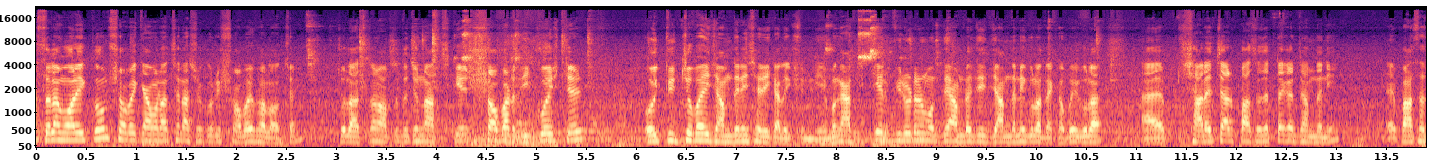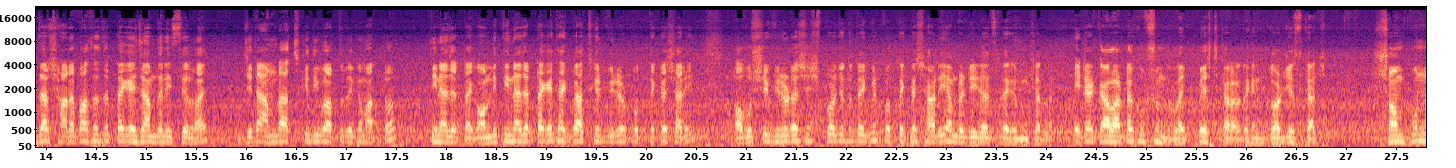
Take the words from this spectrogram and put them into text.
আসসালামু আলাইকুম, সবাই কেমন আছেন? আশা করি সবাই ভালো আছেন। চলে আসলাম আপনাদের জন্য আজকে সবার রিকোয়েস্টের ঐতিহ্যবাহী জামদানি শাড়ি কালেকশন নিয়ে। এবং আজকের ভিডিওটার মধ্যে আমরা যে জামদানিগুলো দেখাবো, এগুলো সাড়ে চার পাঁচ হাজার টাকার জামদানি পাঁচ হাজার, সাড়ে পাঁচ হাজার টাকায় জামদানি সেল হয়, যেটা আমরা আজকে দিব আপনাদেরকে মাত্র তিন হাজার টাকা। অনলি তিন হাজার টাকায় থাকবে আজকের ভিডিওর প্রত্যেকটা শাড়ি। অবশ্যই ভিডিওটা শেষ পর্যন্ত দেখবেন, প্রত্যেকটা শাড়ি আমরা ডিটেলসে দেখাবো ইনশাল্লাহ এটার কালারটা খুব সুন্দর লাইট পেস্ট কালার দেখেন গর্জিয়াস কাজ। সম্পূর্ণ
